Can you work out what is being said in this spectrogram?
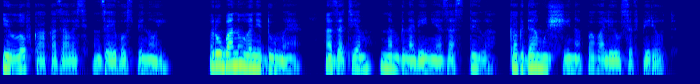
и ловко оказалась за его спиной. Рубанула, не думая, а затем на мгновение застыла, когда мужчина повалился вперед.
